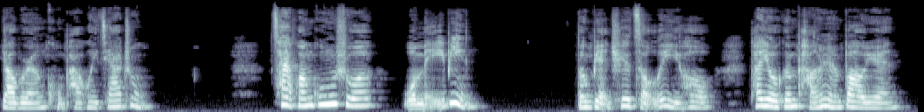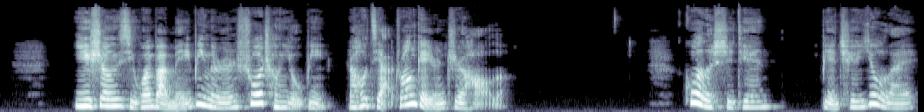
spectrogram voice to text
要不然恐怕会加重。”蔡桓公说：“我没病。”等扁鹊走了以后，他又跟旁人抱怨：“医生喜欢把没病的人说成有病，然后假装给人治好了。”过了十天，扁鹊又来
